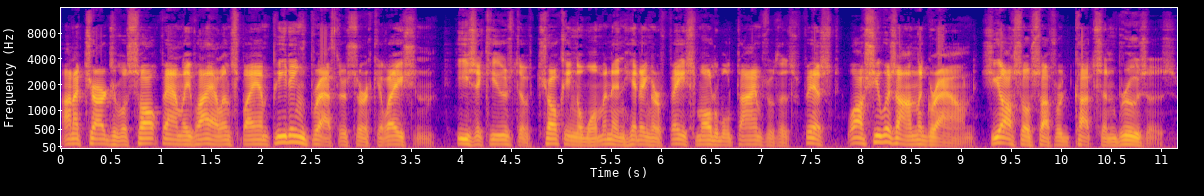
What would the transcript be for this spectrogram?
on a charge of assault family violence by impeding breath or circulation. He's accused of choking a woman and hitting her face multiple times with his fist while she was on the ground. She also suffered cuts and bruises.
